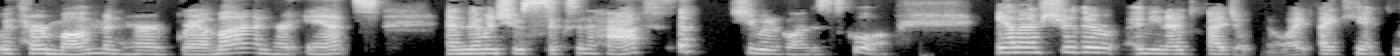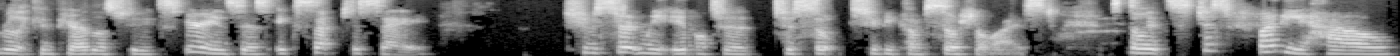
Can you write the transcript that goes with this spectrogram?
with her mom and her grandma and her aunts. And then when she was six and a half, she would have gone to school. And I'm sure there, I mean, I, I don't know. I, I can't really compare those two experiences except to say she was certainly able to to so, to become socialized. So it's just funny how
